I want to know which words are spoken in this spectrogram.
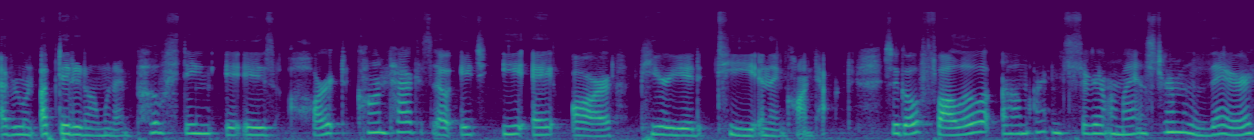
everyone updated on when I'm posting. It is heart contact, so H E A R period T and then contact. So go follow um, our Instagram or my Instagram there,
